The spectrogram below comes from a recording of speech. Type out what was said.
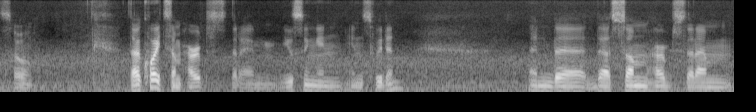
So there are quite some herbs that I'm using in in Sweden, and uh, there are some herbs that I'm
